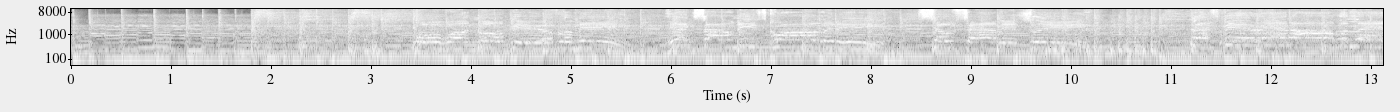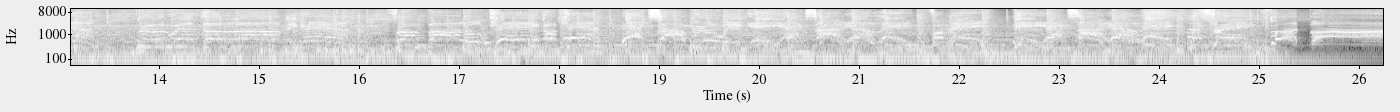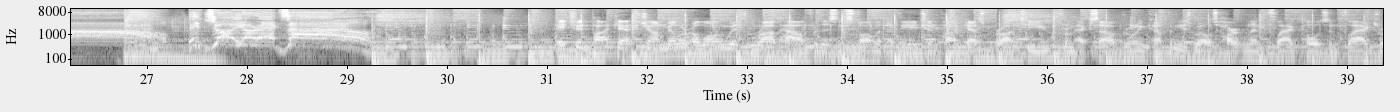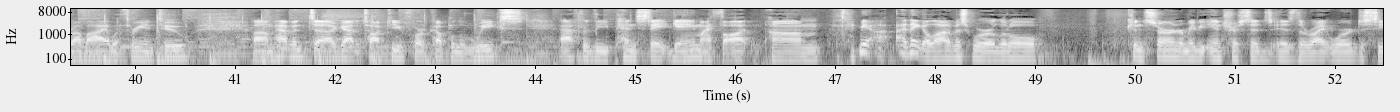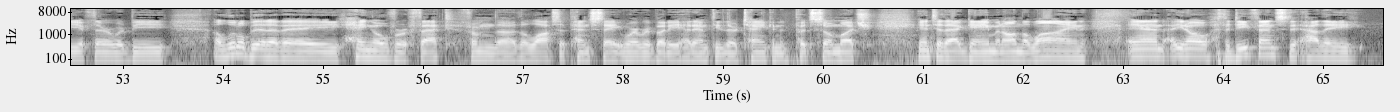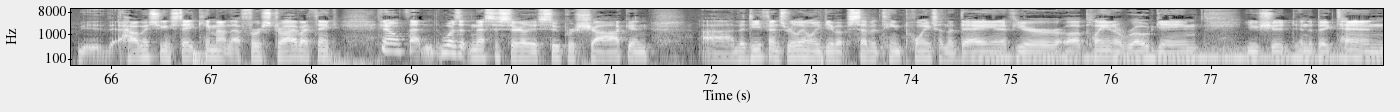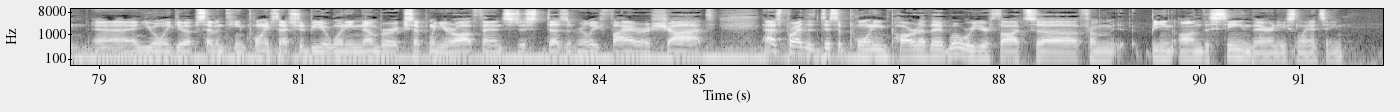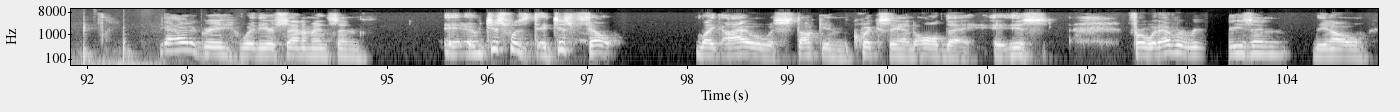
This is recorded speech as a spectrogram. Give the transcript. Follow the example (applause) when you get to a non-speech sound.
Pour one more beer for me. Exile means quality so savagely. HN Podcast, John Miller, along with Rob Howe for this installment of the HN Podcast, brought to you from Exile Brewing Company as well as Heartland Flagpoles and Flags, Rob Iowa 3 and 2. Um, haven't uh, got to talk to you for a couple of weeks after the Penn State game. I thought, um, I mean, I I think a lot of us were a little concerned or maybe interested is the right word to see if there would be a little bit of a hangover effect from the, the loss at Penn State where everybody had emptied their tank and had put so much into that game and on the line. And, you know, the defense, how they how Michigan State came out in that first drive, I think, you know, that wasn't necessarily a super shock. And uh, the defense really only gave up 17 points on the day, and if you're uh, playing a road game, you should in the Big Ten, uh, and you only give up 17 points. That should be a winning number, except when your offense just doesn't really fire a shot. That's probably the disappointing part of it. What were your thoughts uh, from being on the scene there in East Lansing? Yeah, I would agree with your sentiments, and it, it just was. It just felt like Iowa was stuck in quicksand all day. It is, for whatever reason, you know,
